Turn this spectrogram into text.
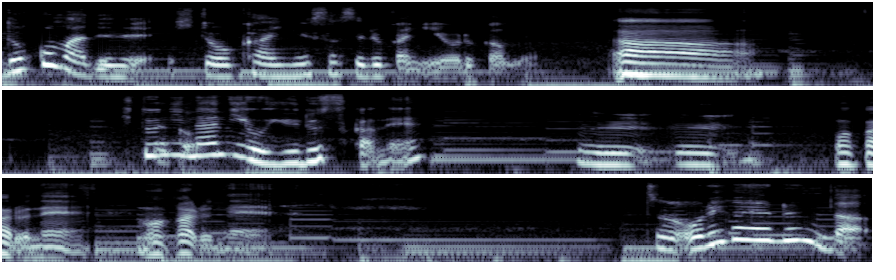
どこまでで人を介入させるかによるかも。ああ人に何を許すかね。うんうん。わかるね。わかるね。その俺がやるんだ。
